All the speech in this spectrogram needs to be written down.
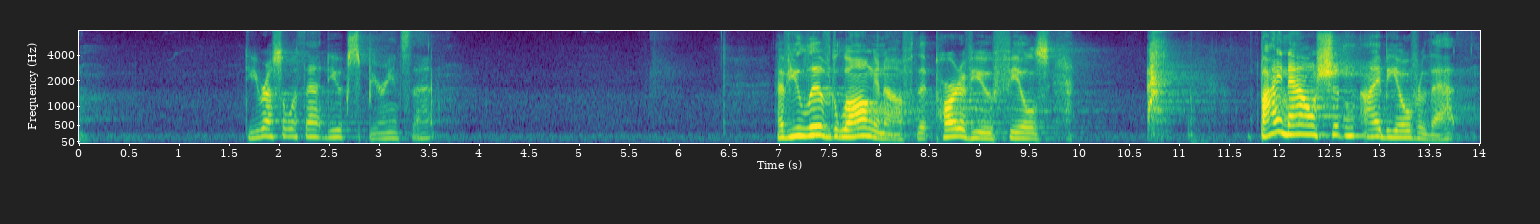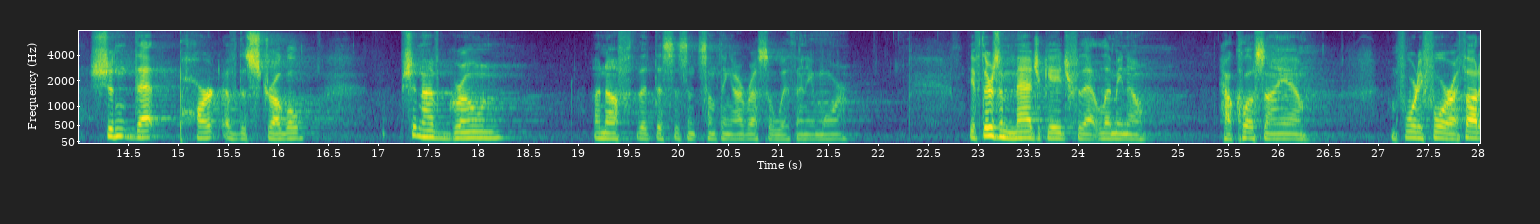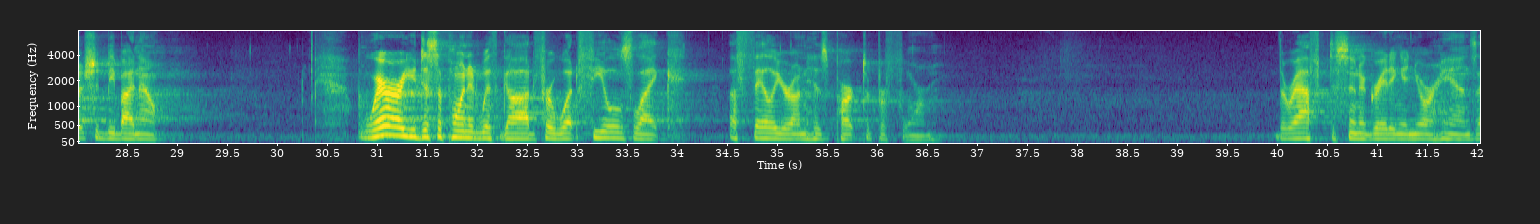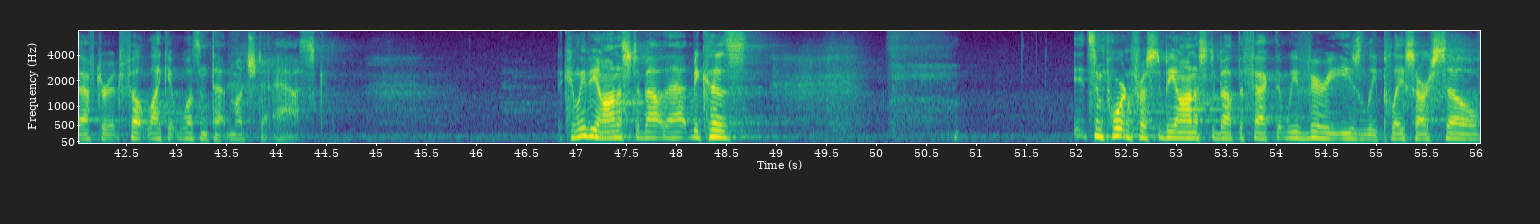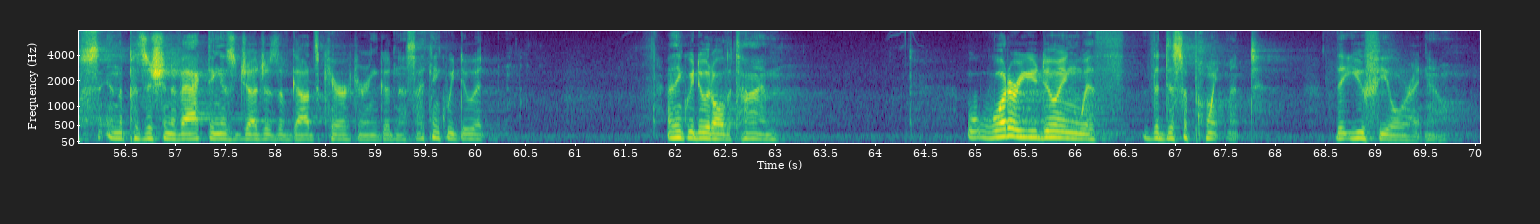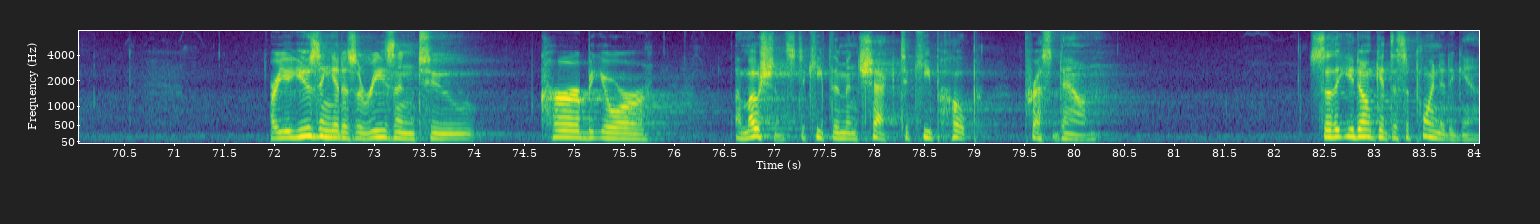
Do you wrestle with that? Do you experience that? Have you lived long enough that part of you feels, by now, shouldn't I be over that? Shouldn't that part of the struggle, shouldn't I have grown enough that this isn't something I wrestle with anymore? If there's a magic age for that, let me know how close I am. I'm 44. I thought it should be by now. Where are you disappointed with God for what feels like a failure on his part to perform? The raft disintegrating in your hands after it felt like it wasn't that much to ask. Can we be honest about that? Because it's important for us to be honest about the fact that we very easily place ourselves in the position of acting as judges of God's character and goodness. I think we do it. I think we do it all the time. What are you doing with the disappointment that you feel right now? Are you using it as a reason to curb your emotions, to keep them in check, to keep hope pressed down? So that you don't get disappointed again.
